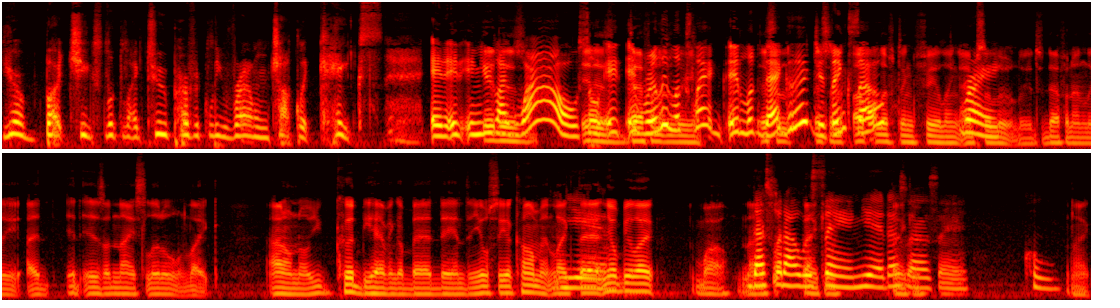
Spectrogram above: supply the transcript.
your butt cheeks look like two perfectly round chocolate cakes and it, and you're It like is- wow so is it, it really looks like it looked that an- good you think so Uplifting feeling, Right. absolutely. It's definitely. I, it is a nice little like. I don't know. You could be having a bad day, and then you'll see a comment like that, and you'll be like, "Wow, nice. that's what i was Thank you." saying yeah that's Thank what you. i was saying cool Like,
